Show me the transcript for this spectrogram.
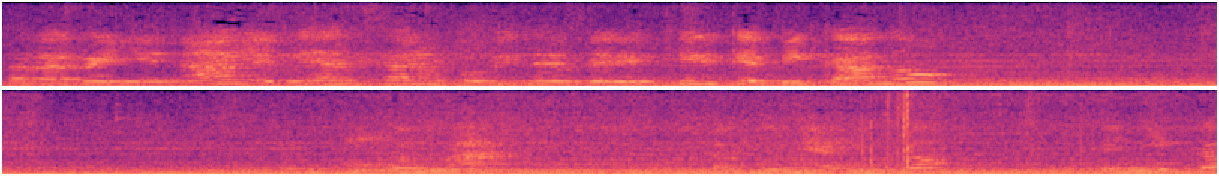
para rellenar, le voy a echar un poquito de perejil que he picado. Un poquito más, un puñadito, pequeñito.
